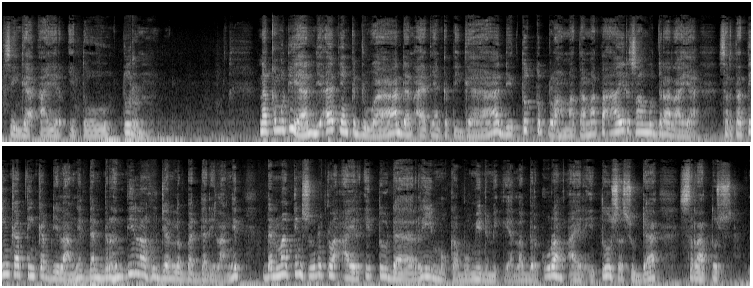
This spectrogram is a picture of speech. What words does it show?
sehingga air itu turun. Nah, kemudian di ayat yang kedua dan ayat yang ketiga ditutuplah mata-mata air samudera raya serta tingkap-tingkap di langit dan berhentilah hujan lebat dari langit dan makin surutlah air itu dari muka bumi demikianlah berkurang air itu sesudah 150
